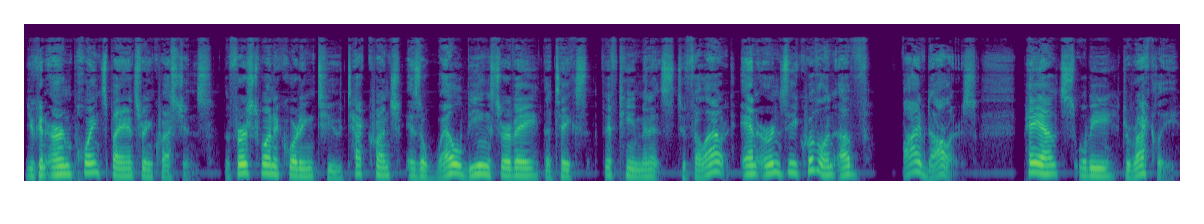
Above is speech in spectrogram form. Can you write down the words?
you can earn points by answering questions. The first one, according to TechCrunch, is a well being survey that takes 15 minutes to fill out and earns the equivalent of $5. Payouts will be directly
